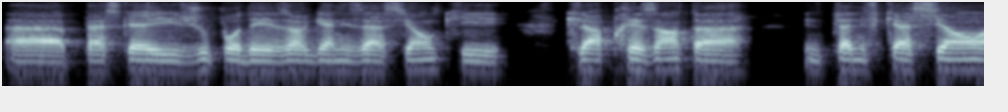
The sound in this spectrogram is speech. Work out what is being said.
parce qu'ils jouent pour des organisations qui, qui leur présentent une planification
